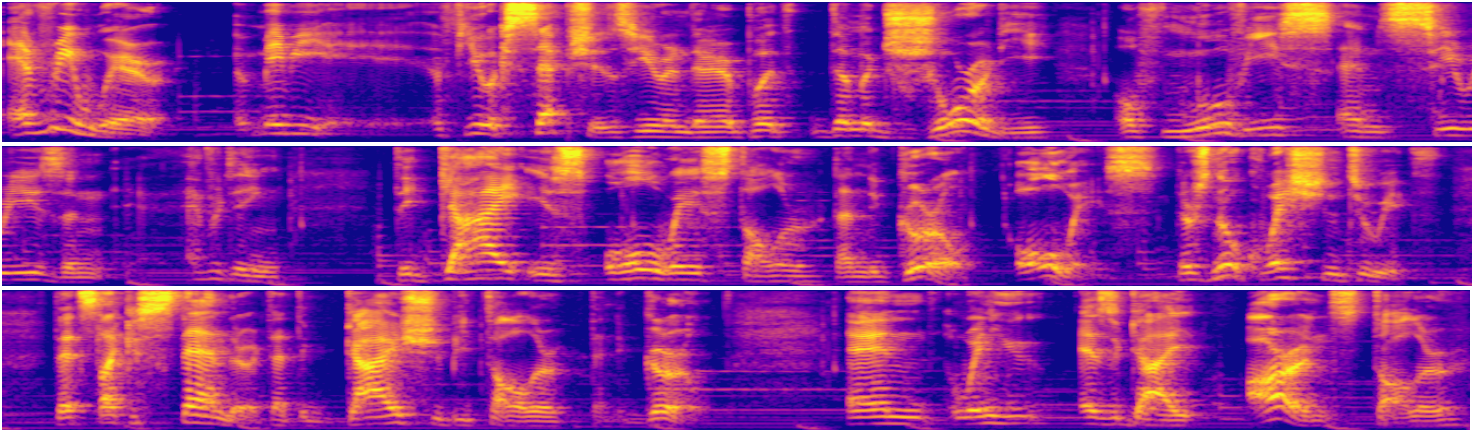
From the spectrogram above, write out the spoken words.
everywhere, maybe a few exceptions here and there, but the majority of movies and series and everything, the guy is always taller than the girl. Always. There's no question to it. That's like a standard that the guy should be taller than the girl. And when you, as a guy, aren't taller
